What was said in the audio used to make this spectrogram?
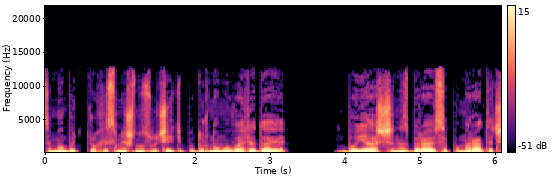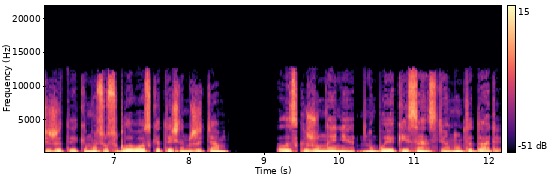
Це, мабуть, трохи смішно звучить і по-дурному виглядає, бо я ще не збираюся помирати чи жити якимось особливо аскетичним життям, але скажу нині, ну бо який сенс тягнути далі?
